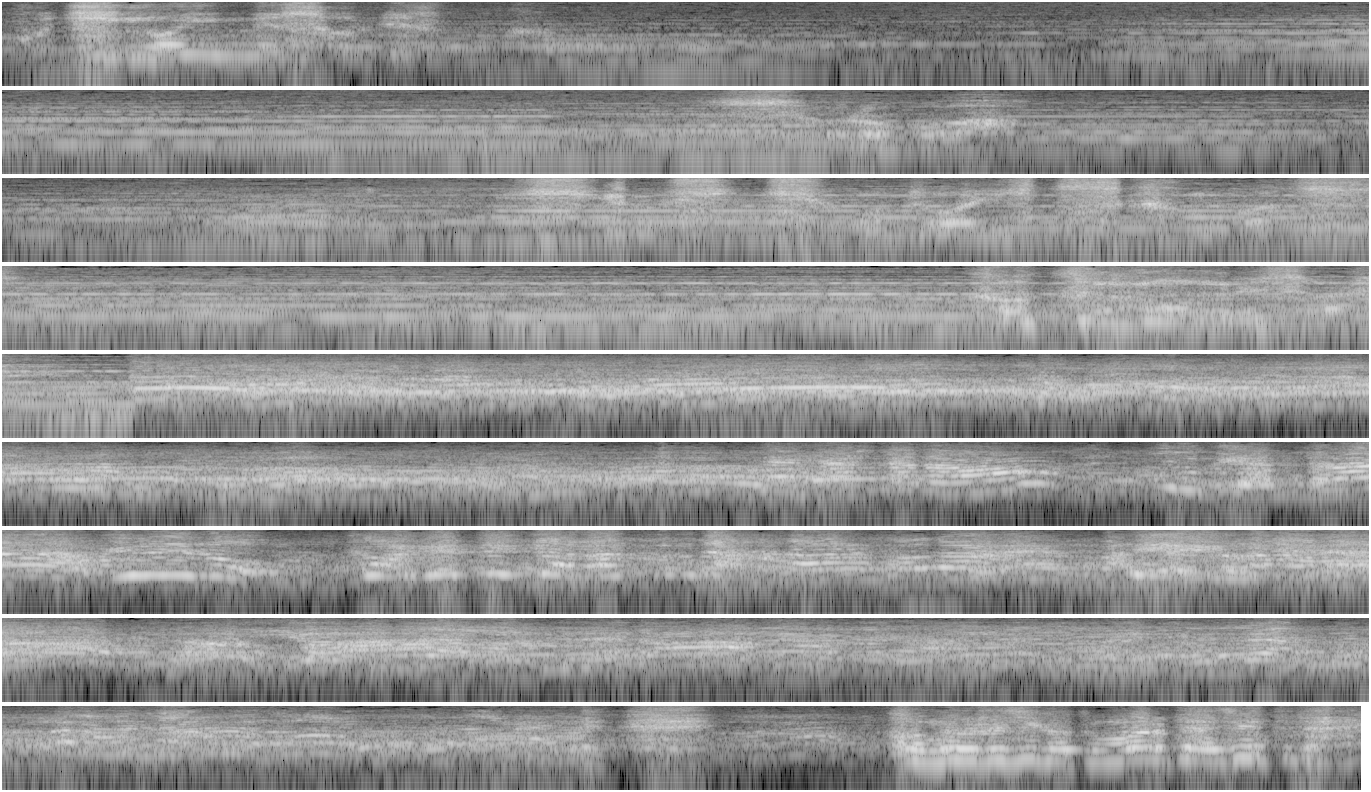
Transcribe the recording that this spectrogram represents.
それともご自愛召されるかさらば印頂戴つかまつ。覚悟召され。よくやったな。ええのかけてかなっつんだええのこの嬉しいこと生まれて初めてだ。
